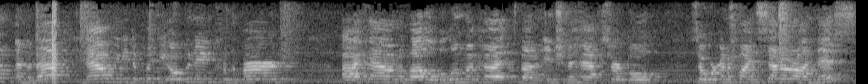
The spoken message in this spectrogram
Front and the back. Now we need to put the opening for the bird. I found a bottle of Aluma-Cut. It's about an inch and a half circle. So we're gonna find center on this,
